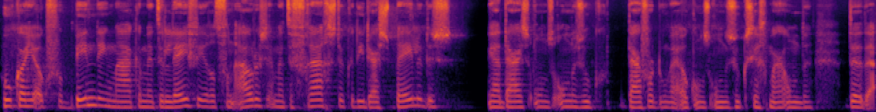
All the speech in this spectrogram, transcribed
hoe kan je ook verbinding maken met de leefwereld van ouders en met de vraagstukken die daar spelen. Dus ja, daar is ons onderzoek, daarvoor doen wij ook ons onderzoek, zeg maar, om de, de, de,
